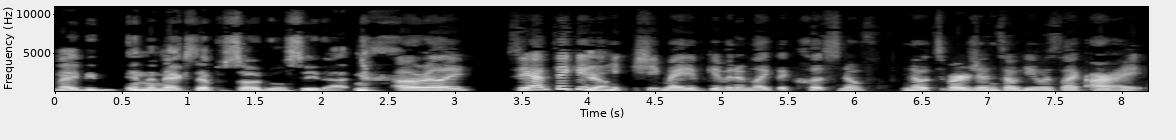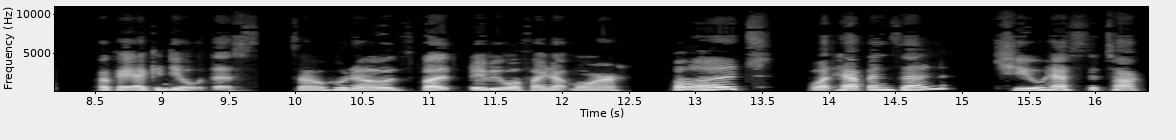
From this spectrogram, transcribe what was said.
maybe in the next episode we'll see that. Oh, really? See, I'm thinking Yeah. he, she may have given him like the Cliff's no- Notes version, so he was like, all right, okay, I can deal with this. So who knows, but maybe we'll find out more. But what happens then? Q has to talk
